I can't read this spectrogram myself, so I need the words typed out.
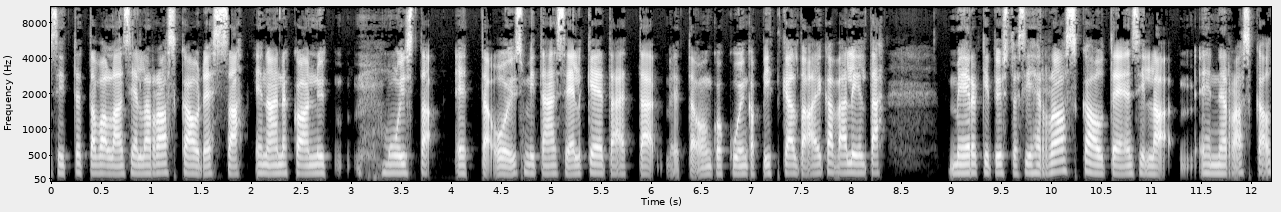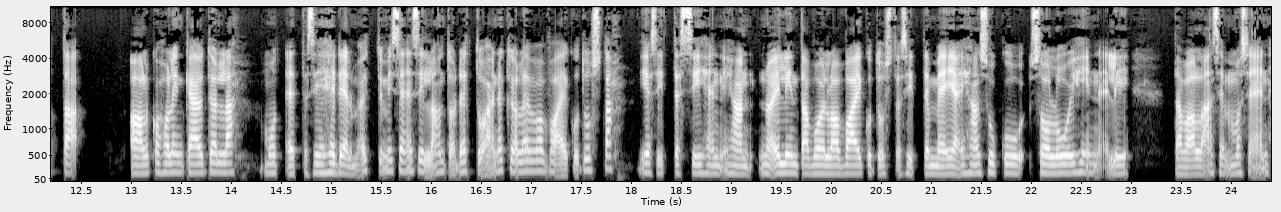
sitten tavallaan siellä raskaudessa en ainakaan nyt muista, että olisi mitään selkeää, että, että onko kuinka pitkältä aikaväliltä merkitystä siihen raskauteen, sillä ennen raskautta alkoholin käytöllä, mutta että siihen hedelmöittymiseen sillä on todettu ainakin olevan vaikutusta. Ja sitten siihen ihan, no elintavoilla on vaikutusta sitten meidän ihan sukusoluihin, eli tavallaan semmoiseen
